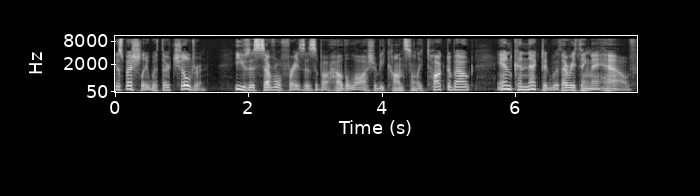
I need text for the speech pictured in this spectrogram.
especially with their children. He uses several phrases about how the law should be constantly talked about and connected with everything they have.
